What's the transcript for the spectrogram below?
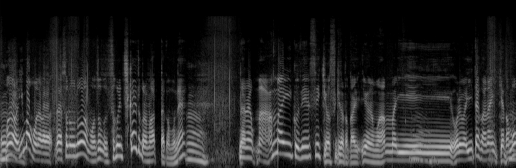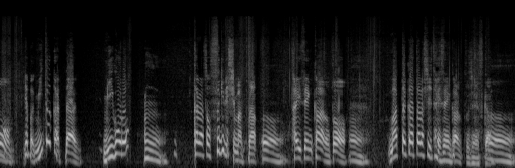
まあ今もだから、だからそのノアもちょっとそこに近いところもあったかもね。うん。だからまああんまりこう全盛期を好きだとかいうのもあんまり俺は言いたくはないけども、やっぱ見たかった見頃うん。からそう過ぎてしまったうん。うん。対戦カードと、全く新しい対戦カードだったじゃないですか。うん。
